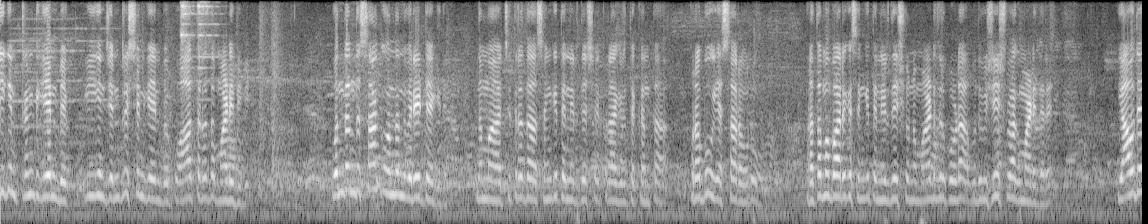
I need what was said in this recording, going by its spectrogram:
ಈಗಿನ ಟ್ರೆಂಡ್ಗೆ ಏನು ಬೇಕು, ಈಗಿನ ಜನ್ರೇಷನ್ಗೆ ಏನು ಬೇಕು, ಆ ಥರದ ಮಾಡಿದ್ದೀವಿ. ಒಂದೊಂದು ಸಾಂಗ್ ಒಂದೊಂದು ವೆರೈಟಿ ಆಗಿದೆ. ನಮ್ಮ ಚಿತ್ರದ ಸಂಗೀತ ನಿರ್ದೇಶಕರಾಗಿರ್ತಕ್ಕಂಥ ಪ್ರಭು ಎಸ್ ಆರ್ ಅವರು ಪ್ರಥಮ ಬಾರಿಗೆ ಸಂಗೀತ ನಿರ್ದೇಶವನ್ನು ಮಾಡಿದರೂ ಕೂಡ ಒಂದು ವಿಶೇಷವಾಗಿ ಮಾಡಿದ್ದಾರೆ. ಯಾವುದೇ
